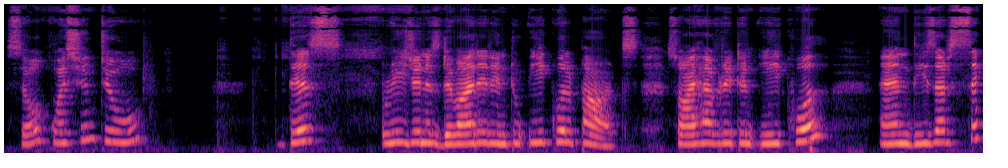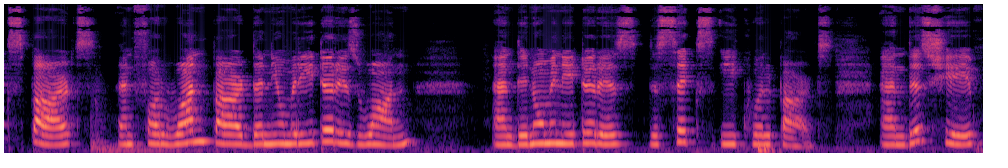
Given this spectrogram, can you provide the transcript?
So question 2 this region is divided into equal parts. So I have written equal and these are six parts and for one part the numerator is 1 and denominator is the six equal parts and this shape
